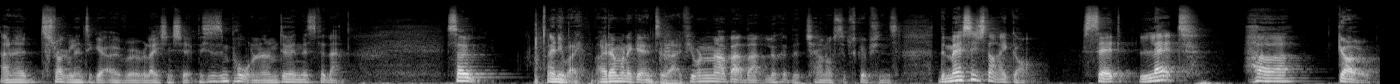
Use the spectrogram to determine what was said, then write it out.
and are struggling to get over a relationship this is important and i'm doing this for them so anyway i don't want to get into that if you want to know about that look at the channel subscriptions the message that i got said let her go.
